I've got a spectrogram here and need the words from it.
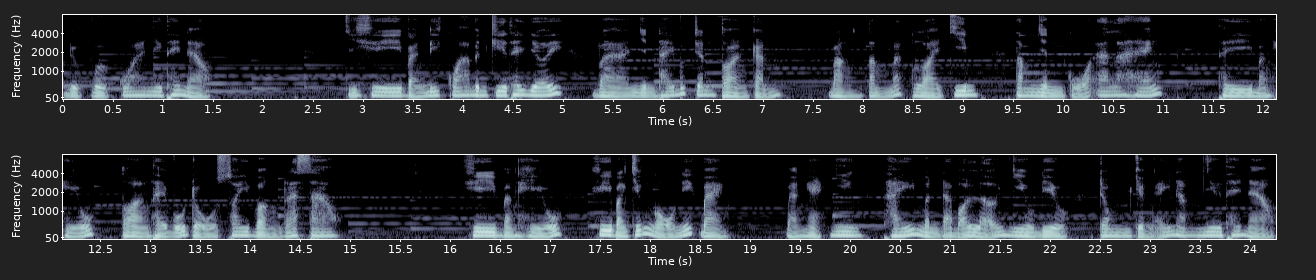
được vượt qua như thế nào. Chỉ khi bạn đi qua bên kia thế giới và nhìn thấy bức tranh toàn cảnh bằng tầm mắt loài chim tầm nhìn của a la hán thì bạn hiểu toàn thể vũ trụ xoay vần ra sao. Khi bạn hiểu, khi bạn chứng ngộ niết bàn, bạn ngạc nhiên thấy mình đã bỏ lỡ nhiều điều trong chừng ấy năm như thế nào.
